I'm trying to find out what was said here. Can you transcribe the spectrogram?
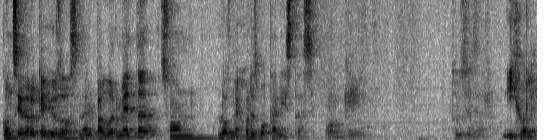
Considero que ellos dos en el power metal son los mejores vocalistas. Ok. ¿Tú, César? Híjole.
